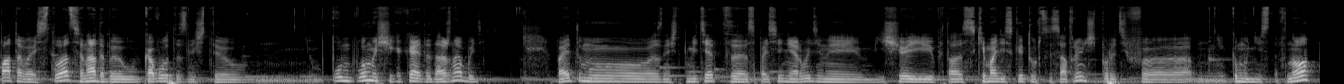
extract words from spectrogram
патовая ситуация, надо бы у кого-то, значит, э, помощи какая-то должна быть. Поэтому, значит, комитет спасения Родины еще и пытался с Кемалийской Турцией сотрудничать против э, коммунистов, но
